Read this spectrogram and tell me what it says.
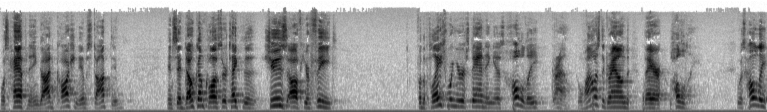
was happening, God cautioned him, stopped him, and said, Don't come closer. Take the shoes off your feet. For the place where you're standing is holy ground. Well, why was the ground there holy? It was holy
